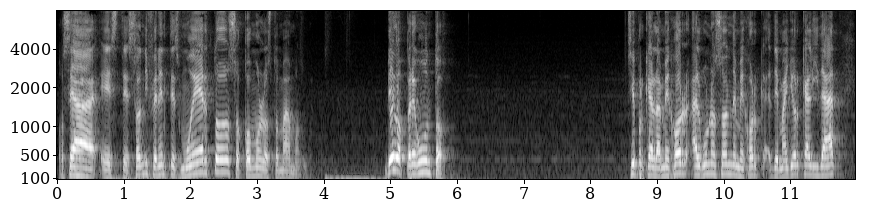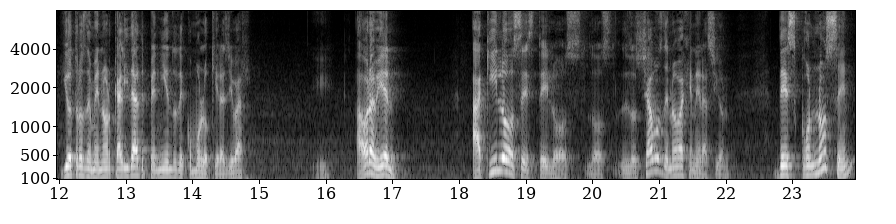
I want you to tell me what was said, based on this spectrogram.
O sea, este, ¿son diferentes muertos o cómo los tomamos? Digo, pregunto. Sí, porque a lo mejor algunos son de mejor, de mayor calidad y otros de menor calidad, dependiendo de cómo lo quieras llevar. Ahora bien, aquí los, este, los, los, los chavos de nueva generación desconocen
